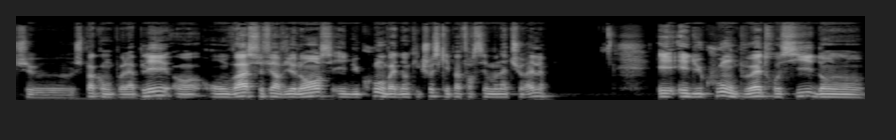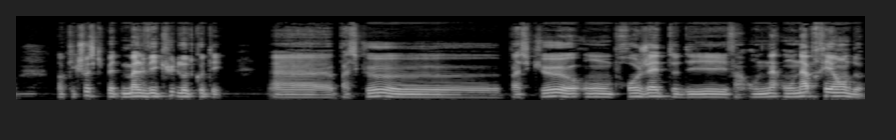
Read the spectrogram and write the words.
je ne sais pas comment on peut l'appeler, on, va se faire violence et du coup, on va être dans quelque chose qui n'est pas forcément naturel. Et, du coup, on peut être aussi dans, quelque chose qui peut être mal vécu de l'autre côté. Euh, parce que euh, parce que on projette des, enfin, on, appréhende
